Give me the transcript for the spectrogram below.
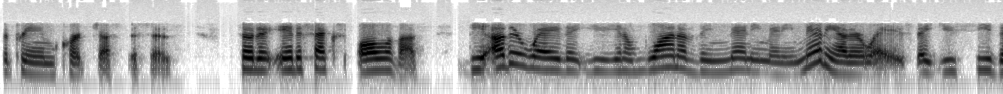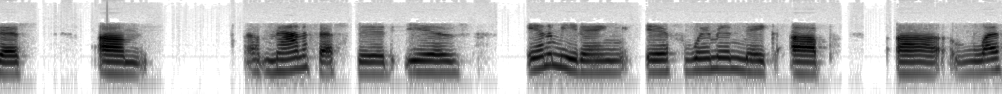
Supreme Court justices. So it affects all of us. The other way that you, you know, one of the many, many, many other ways that you see this um, uh, manifested is in a meeting, if women make up uh, less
